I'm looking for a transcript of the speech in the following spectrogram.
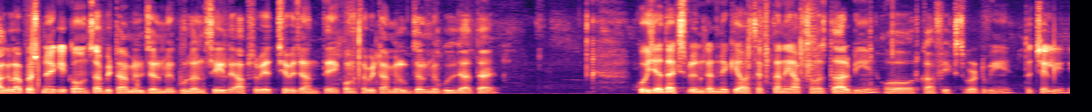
अगला प्रश्न है कि कौन सा विटामिन जल में घुलनशील है? आप सभी अच्छे से जानते हैं कौन सा विटामिन जल में घुल जाता है। कोई ज़्यादा एक्सप्लेन करने की आवश्यकता नहीं, आप समझदार भी हैं और काफ़ी एक्सपर्ट भी हैं। तो चलिए।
